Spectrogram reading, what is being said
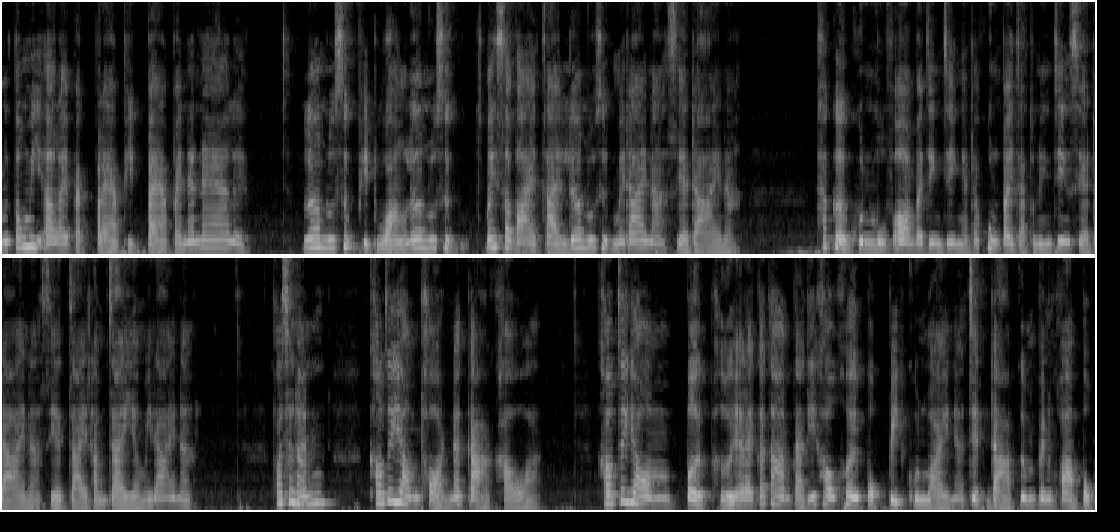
มันต้องมีอะไรแปลกๆผิดแปลกไปแน่ ๆเลย เริ่มรู้สึกผิดหวัง เริ่มรู้สึกไม่สบายใจ เริ่มรู้สึกไม่ได้นะ เสียดายนะ ถ้าเกิดคุณ move on ไปจริงๆอะถ้าคุณไปจากตรงนี้จริงๆเสียดายนะ เสียใจทำใจยังไม่ได้นะ เพราะฉะนั้นเขาจะยอมถอดหน้ากากเขาอะเขาจะยอมเปิดเผยอะไรก็ตาม แต่ที่เขาเคยปกปิดคุณไว้เนี่ยเจ็ดดาบคือมันเป็นความปก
